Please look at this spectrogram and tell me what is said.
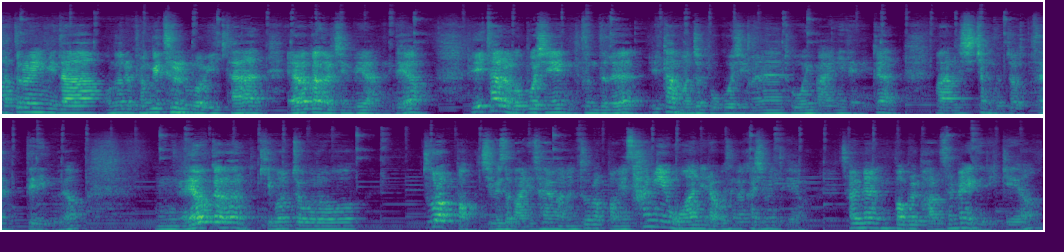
다뚜롱입니다. 오늘은 변기틀보 2탄 에어건을 준비해 왔는데요. 1탄을 못 보신 분들은 1탄 먼저 보고 오시면 도움이 많이 되니까 많은 시청 먼저 부탁드리고요. 음, 에어건은 기본적으로 뚜러뻥 집에서 많이 사용하는 뚜러뻥의 상위 호환이라고 생각하시면 돼요. 설명법을 바로 설명해 드릴게요.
